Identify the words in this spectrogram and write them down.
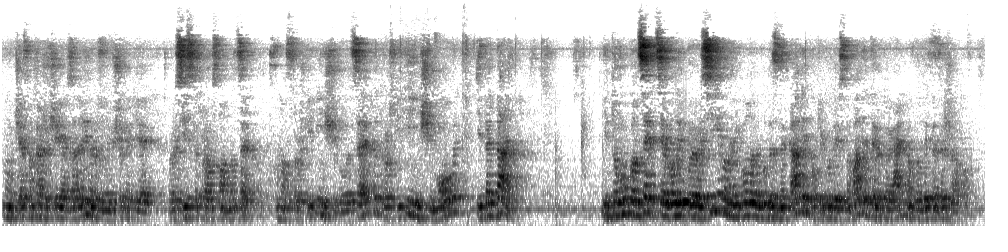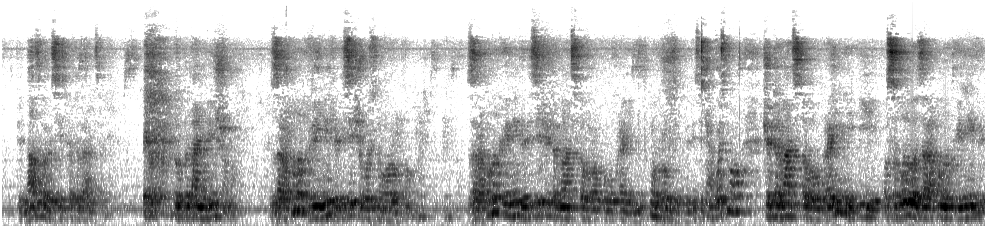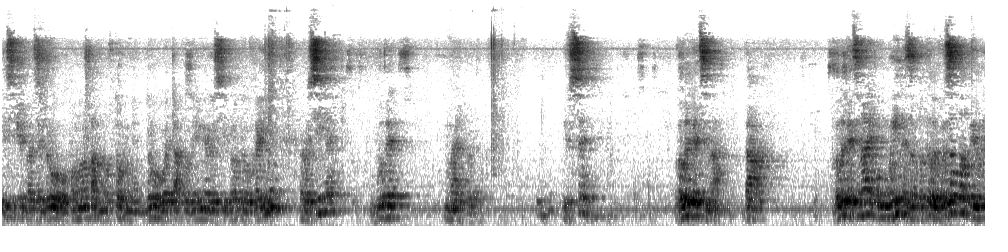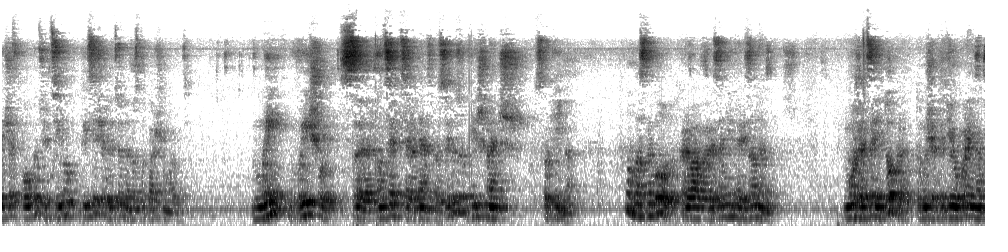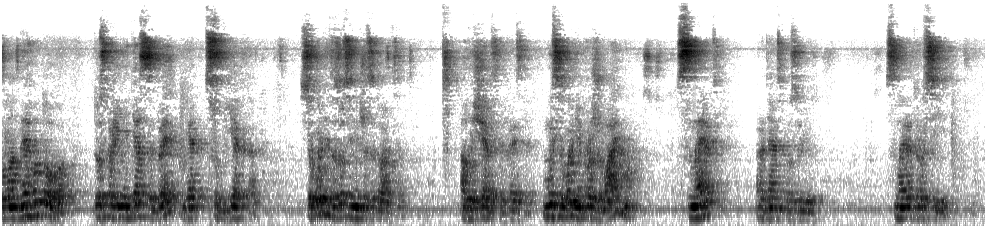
Ну, чесно кажучи, я взагалі не розумію, що таке російська православна церква. У нас трошки інші були церкви, трошки інші мови і так далі. І тому концепція Великої Росії вона ніколи не буде зникати, поки буде існувати територіально велика держава під назвою Російська Федерація. Тут питання в іншому. За рахунок війни 2008 року, за рахунок війни 2014 року в Україні, ну, Грузії 2008-го, 14-го в Україні і особливо за рахунок війни 2022-го повномасштабного вторгнення другого етапу війни Росії проти України, Росія буде мертвою. І все. Ціна. Так. Велика ціна, яку ми не заплатили. Ви заплатили частково цю ціну в 1991 році. Ми вийшли з концепції Радянського Союзу більш-менш спокійно. Ну, у нас не було кривавої різанини. Може, це і добре, тому що тоді Україна була не готова до сприйняття себе як суб'єкта. Сьогодні це зовсім інша ситуація. Але ще раз підкреслю, ми сьогодні проживаємо смерть Радянського Союзу, смерть Росії.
